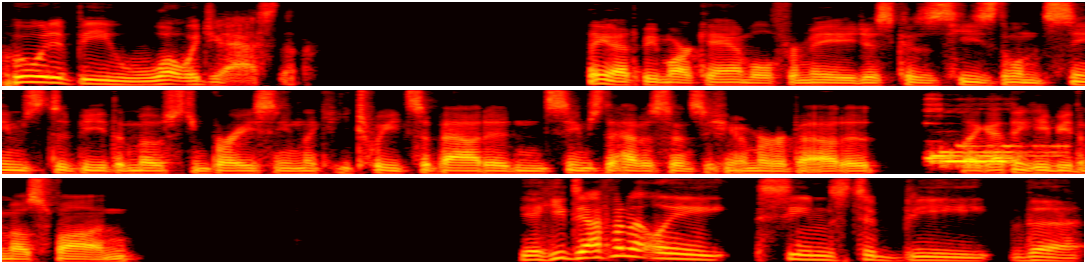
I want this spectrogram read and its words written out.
who would it be? What would you ask them? I think it had to be Mark Hamill for me, just because he's the one that seems to be the most embracing. Like he tweets about it and seems to have a sense of humor about it. Like I think he'd be the most fun. Yeah, he definitely seems to be the.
